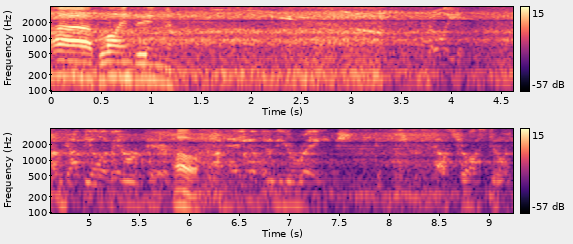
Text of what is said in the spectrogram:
Ah, blinding. Ellie, I've got the elevator repaired. Oh. I'm heading up to the array. How's Stross doing?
